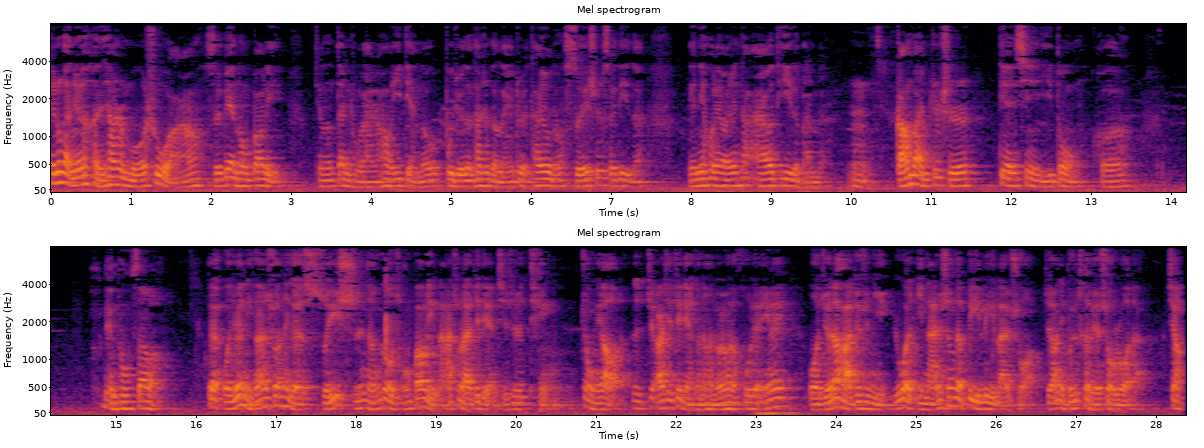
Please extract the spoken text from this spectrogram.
那种感觉很像是魔术啊，然后随便从包里就能瞪出来，然后一点都不觉得它是个累赘，它又能随时随地的连接互联网，因为它 LTE 的版本，嗯，港版支持电信、移动和联通三网。对，我觉得你刚才说那个随时能够从包里拿出来这点，其实挺重要的。这而且这点可能很多人会忽略，因为我觉得哈，就是你如果以男生的臂力来说，只要你不是特别瘦弱的，像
